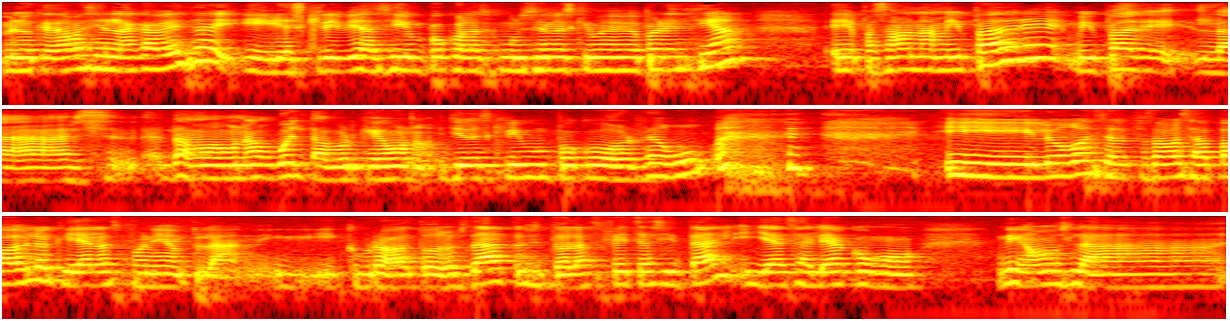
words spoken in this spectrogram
me lo quedaba así en la cabeza y, y escribía así un poco las conclusiones que me, me parecían. Eh, pasaban a mi padre, mi padre las daba una vuelta porque, bueno, yo escribo un poco regu. Y luego pasamos a Pablo que ya las ponía en plan y, y comprobaba todos los datos y todas las fechas y tal y ya salía como, digamos, la,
